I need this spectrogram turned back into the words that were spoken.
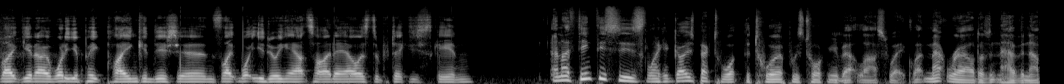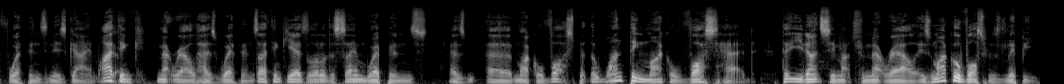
Like, you know, what are your peak playing conditions? Like, what you're doing outside hours to protect your skin. And I think this is like it goes back to what the twerp was talking about last week. Like Matt Rowell doesn't have enough weapons in his game. I think Matt Rowell has weapons. I think he has a lot of the same weapons as uh, Michael Voss. But the one thing Michael Voss had that you don't see much from Matt Rowell is Michael Voss was lippy.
